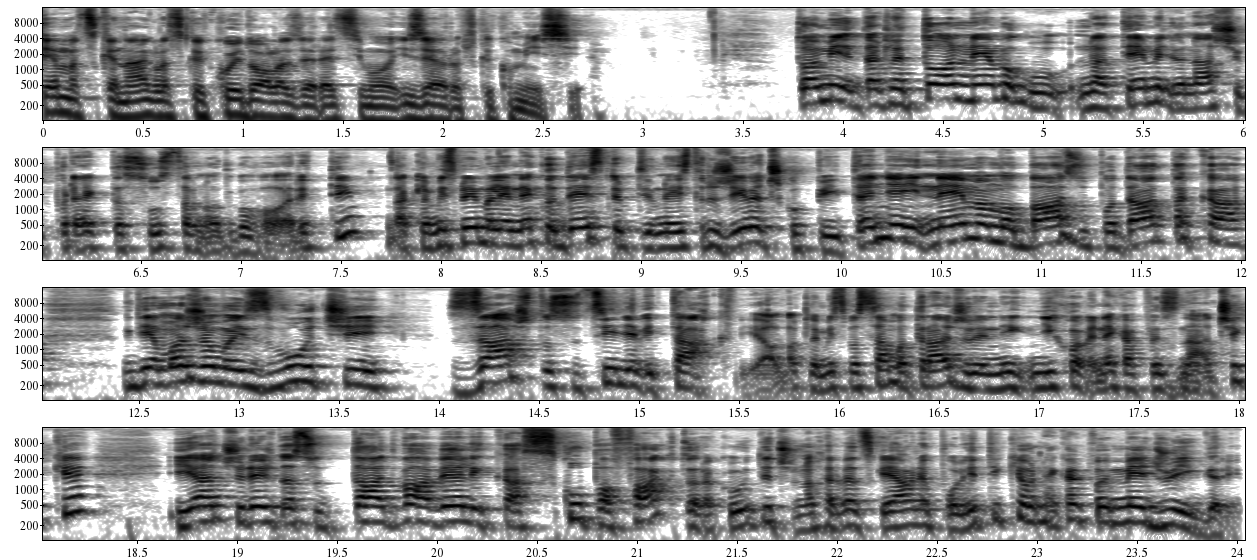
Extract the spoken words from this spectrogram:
tematske naglaske koje dolaze recimo iz Europske komisije? To mi je, dakle, to ne mogu na temelju našeg projekta sustavno odgovoriti. Dakle, mi smo imali neko deskriptivno istraživačko pitanje i nemamo bazu podataka gdje možemo izvući zašto su ciljevi takvi. Jel? Dakle, mi smo samo tražili njihove nekakve značike i ja ću reći da su ta dva velika skupa faktora koji utječu na hrvatske javne politike u nekakvoj međuigri.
